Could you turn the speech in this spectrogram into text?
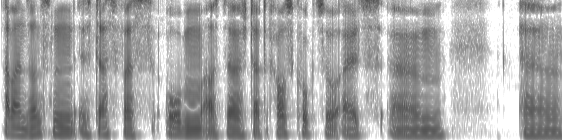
Aber ansonsten ist das, was oben aus der Stadt rausguckt, so als, ähm, äh,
